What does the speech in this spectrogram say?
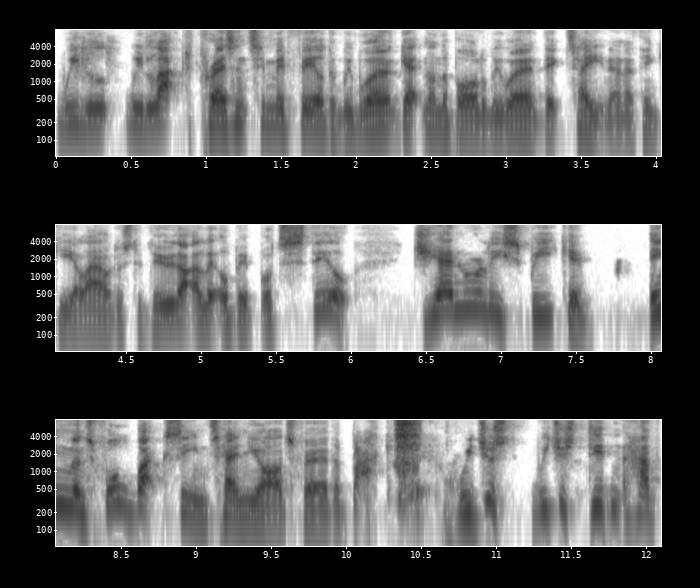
we we lacked presence in midfield and we weren't getting on the ball and we weren't dictating. And I think he allowed us to do that a little bit. But still, generally speaking, England's fullback seemed 10 yards further back. We just we just didn't have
